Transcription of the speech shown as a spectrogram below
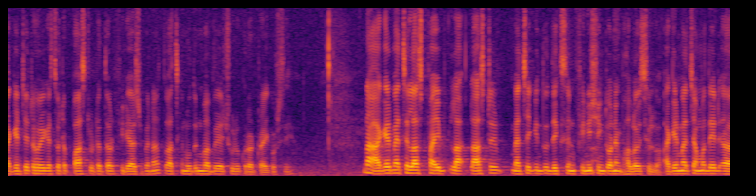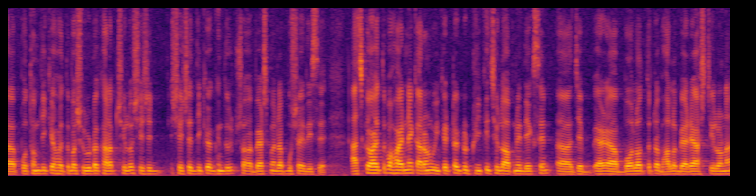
আগের যেটা হয়ে গেছে ওটা পাস্ট ওটা তো আর ফিরে আসবে না। তো আজকে নতুনভাবে শুরু করার ট্রাই করছি। না আগের ম্যাচে লাস্ট ফাইভ লাস্টের ম্যাচে কিন্তু দেখছেন ফিনিশিংটা অনেক ভালো হয়েছিল আগের ম্যাচে আমাদের প্রথম দিকে হয়তো বা শুরুটা খারাপ ছিল শেষের শেষের দিকেও কিন্তু ব্যাটসম্যানরা পুষাই দিছে। আজকে হয়তো বা হয় না কারণ উইকেটটা একটু ট্রিকি ছিল আপনি দেখছেন যে বল অতটা ভালো ব্যারে আসছিল না।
